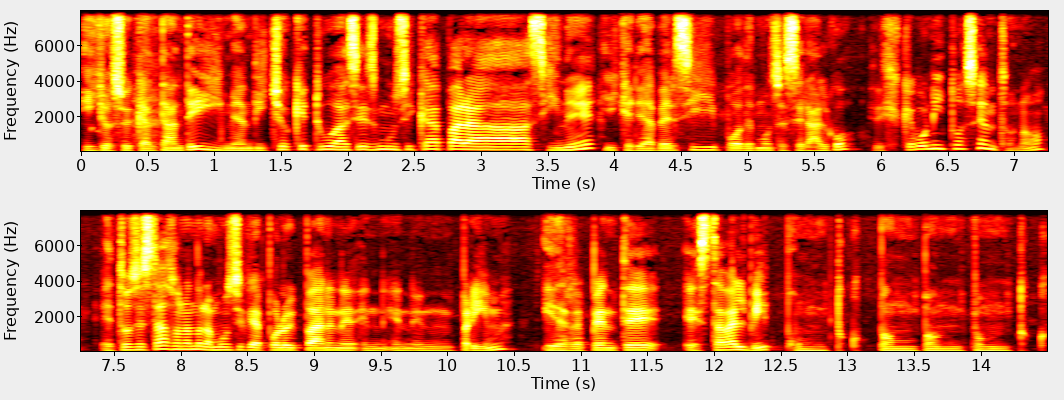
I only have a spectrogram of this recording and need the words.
y yo soy cantante y me han dicho que tú haces música para cine y quería ver si podemos hacer algo. Y dije, qué bonito acento, ¿no? Entonces estaba sonando la música de Polo y Pan en, en, en, en Prim y de repente estaba el beat, pum, tucu, pum, pum, tucu,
